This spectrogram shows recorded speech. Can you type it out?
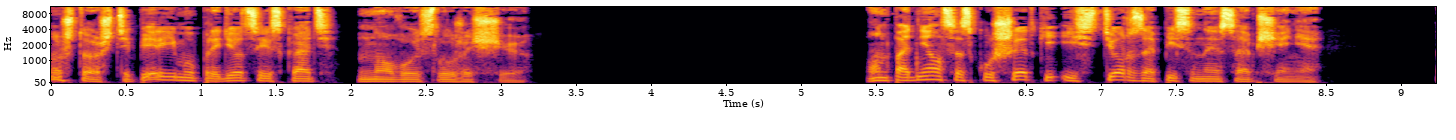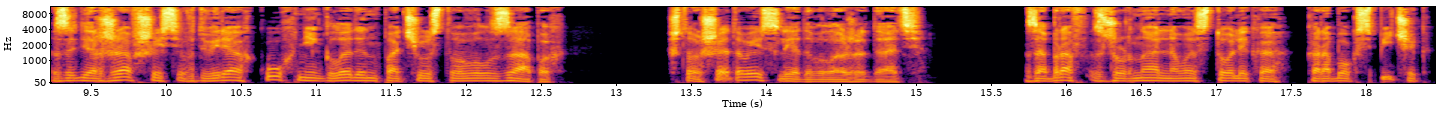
Ну что ж, теперь ему придется искать новую служащую. Он поднялся с кушетки и стер записанное сообщение. Задержавшись в дверях кухни, Гледен почувствовал запах. Что ж, этого и следовало ожидать. Забрав с журнального столика коробок спичек,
